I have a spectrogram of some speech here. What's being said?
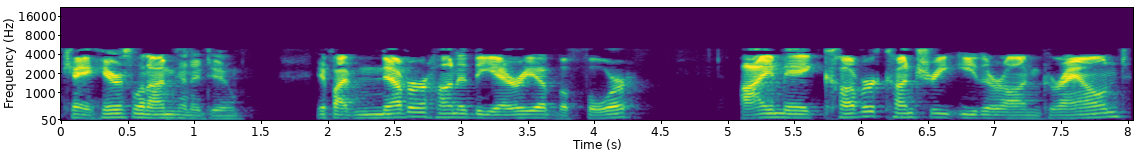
Okay, here's what I'm going to do. If I've never hunted the area before, I may cover country either on ground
